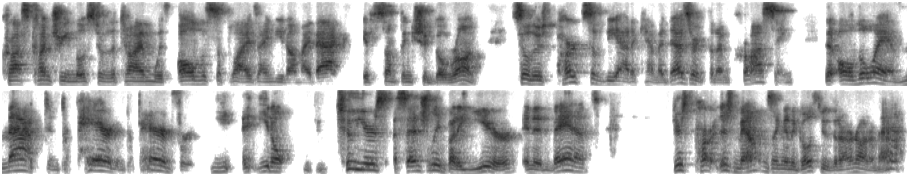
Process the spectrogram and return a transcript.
cross country most of the time with all the supplies I need on my back if something should go wrong. So there's parts of the Atacama Desert that I'm crossing that although I have mapped and prepared and prepared for you know two years essentially, but a year in advance, there's part there's mountains I'm going to go through that aren't on a map.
